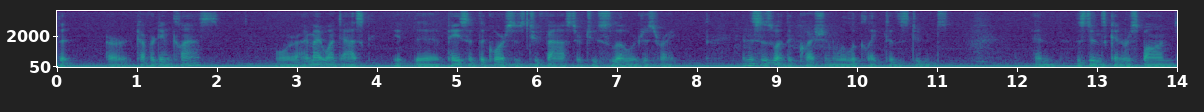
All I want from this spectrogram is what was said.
that are covered in class? Or I might want to ask if the pace of the course is too fast or too slow or just right. And this is what the question will look like to the students. And the students can respond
